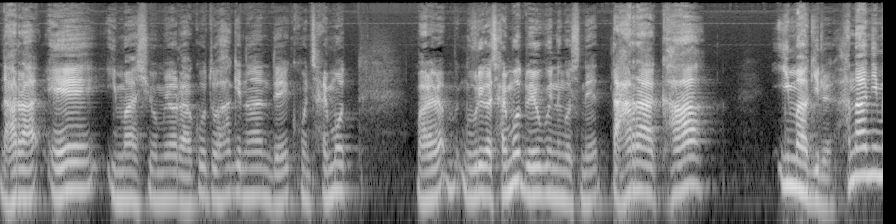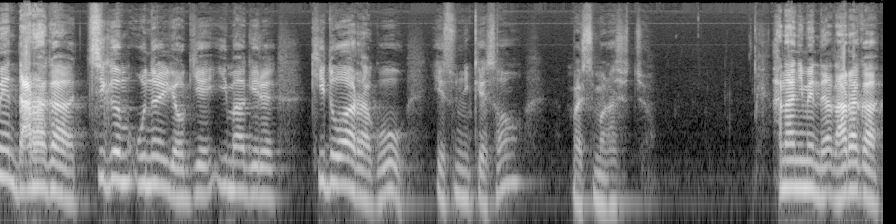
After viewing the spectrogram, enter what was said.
나라에 임하시오며 라고도 하기는 하는데 그건 잘못 말, 우리가 잘못 외우고 있는 것인데 나라가 임하기를 하나님의 나라가 지금 오늘 여기에 임하기를 기도하라고 예수님께서 말씀을 하셨죠. 하나님의 나라가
